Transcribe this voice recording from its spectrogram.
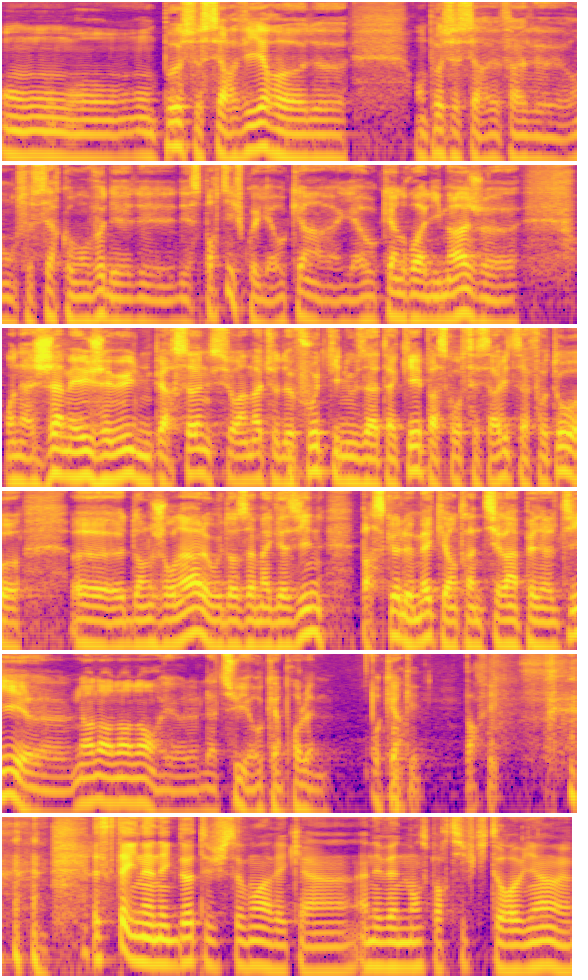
on, peut se servir de, on peut se servir, enfin, on se sert comme on veut des, sportifs. Quoi. Il n'y a aucun, il a aucun droit à l'image. On n'a jamais, jamais eu une personne sur un match de foot qui nous a attaqué parce qu'on s'est servi de sa photo euh, euh, dans le journal ou dans un magazine parce que le mec est en train de tirer un penalty. Euh, non, non, non, non. Là-dessus, il n'y a aucun problème. Aucun. Ok, parfait. Est-ce que tu as une anecdote justement avec un, événement sportif qui te revient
